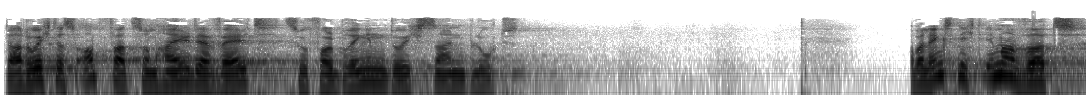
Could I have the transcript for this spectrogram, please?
Dadurch das Opfer zum Heil der Welt zu vollbringen durch sein Blut. Aber längst nicht immer wird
